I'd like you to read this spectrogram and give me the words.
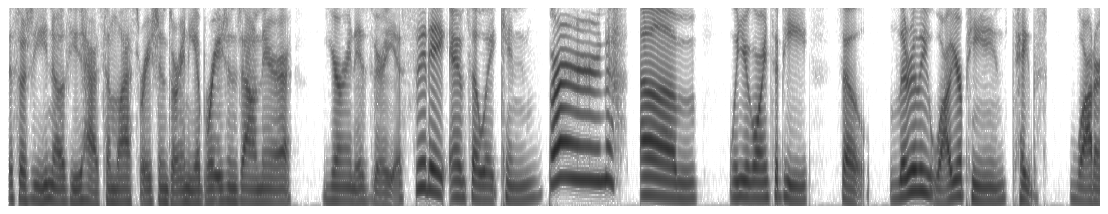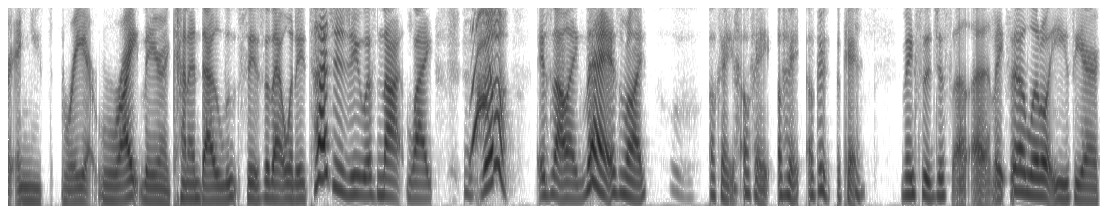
especially, you know, if you had some lacerations or any abrasions down there, urine is very acidic and so it can burn um when you're going to pee. So literally while you're peeing, take this water and you spray it right there and kind of dilutes it so that when it touches you, it's not like it's not like that. It's more like okay, okay, okay, okay, okay. Makes it just uh, uh, makes it a little easier.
